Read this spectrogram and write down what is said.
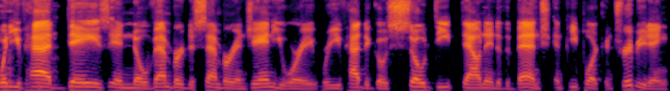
when you've had days in November, December, and January where you've had to go so deep down into the bench and people are contributing,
